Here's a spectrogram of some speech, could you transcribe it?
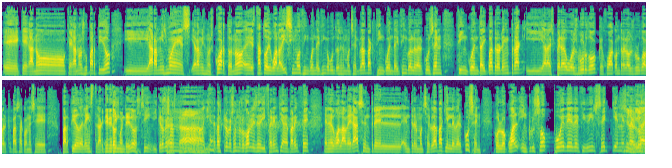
eh, que ganó que ganó su partido y ahora mismo es y ahora mismo es cuarto, ¿no? Eh, está todo igualadísimo, 55 puntos el Mönchengladbach, 55 el Leverkusen, 54 el Eintracht y a la espera de Wolfsburgo, que juega contra el Wolfsburgo a ver qué pasa con ese partido del Eintracht. Que tiene 52. Sí, y creo que O sea, son está- bueno, y además creo que son dos goles de diferencia, me parece, en el Gualaveras entre el entre el Mönchengladbach y el Leverkusen, con lo cual incluso puede decidirse quién Sí, entra en señor, Liga dos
